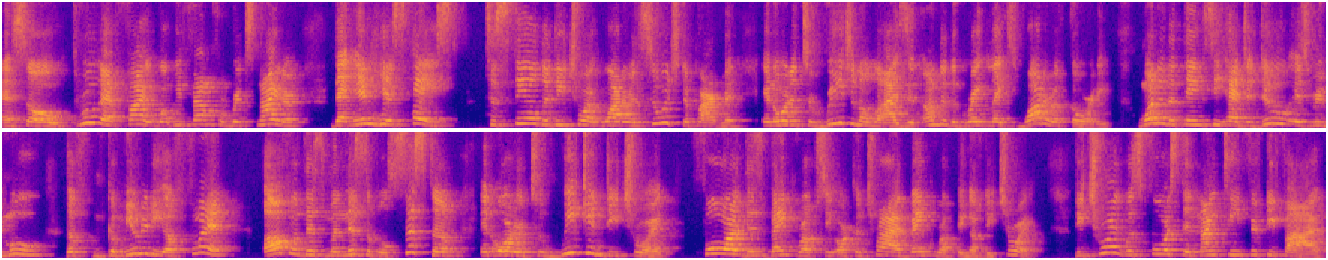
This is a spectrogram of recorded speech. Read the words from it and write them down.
And so through that fight, what we found from Rick Snyder, that in his haste to steal the Detroit Water and Sewage Department in order to regionalize it under the Great Lakes Water Authority, one of the things he had to do is remove the community of Flint off of this municipal system in order to weaken Detroit for this bankruptcy or contrived bankrupting of Detroit. Detroit was forced in 1955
